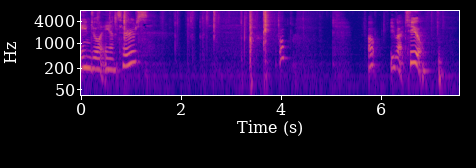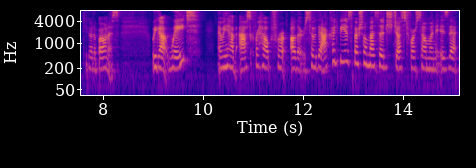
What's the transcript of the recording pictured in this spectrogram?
angel answers. Oh, oh you got two. You got a bonus. We got wait and we have ask for help for others. So that could be a special message just for someone is that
